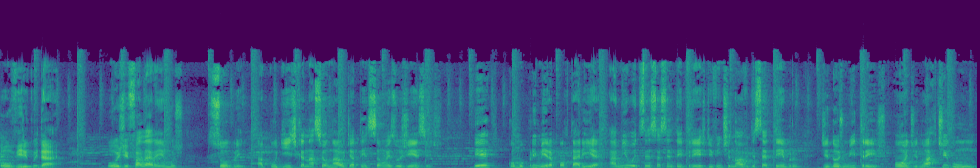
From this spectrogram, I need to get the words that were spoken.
Ouvir e Cuidar. Hoje falaremos sobre a Política Nacional de Atenção às Urgências e, como primeira portaria, a 1863 de 29 de setembro de 2003, onde, no artigo 1,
